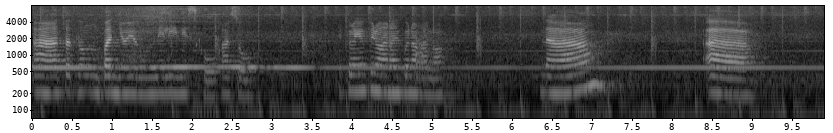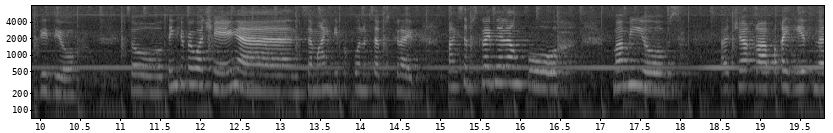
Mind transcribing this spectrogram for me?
ah, tatlong banyo yung nilinis ko. Kaso, ito lang yung kinuhanan ko ng ano, ng ah, video. So, thank you for watching and sa mga hindi pa po nag-subscribe, paki-subscribe na lang po, Mami Yobs. At saka paki-hit na,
